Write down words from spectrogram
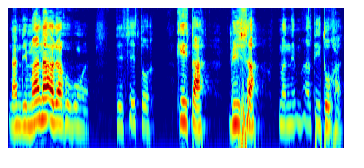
Dan di mana ada hubungan, di situ kita bisa menikmati Tuhan.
